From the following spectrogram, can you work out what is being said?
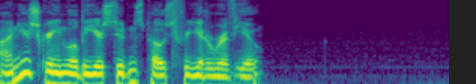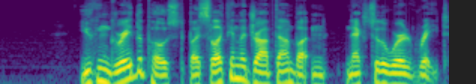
On your screen will be your student's post for you to review. You can grade the post by selecting the drop-down button next to the word Rate.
